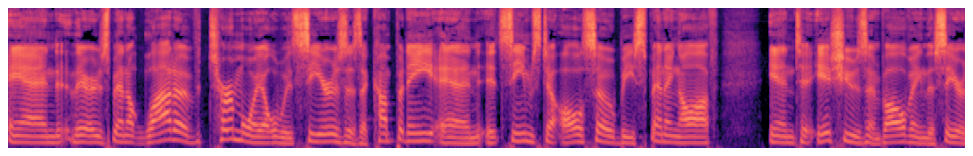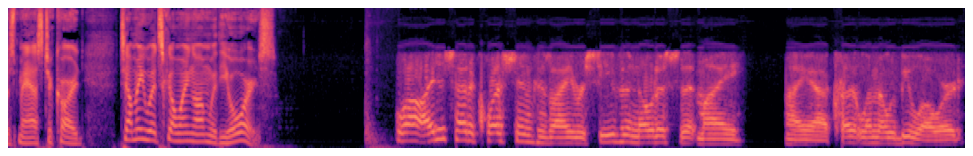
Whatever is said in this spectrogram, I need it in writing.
And there's been a lot of turmoil with Sears as a company, and it seems to also be spinning off into issues involving the Sears MasterCard. Tell me what's going on with yours. Well, I just had a question because I received the notice that my my uh, credit limit would be lowered,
